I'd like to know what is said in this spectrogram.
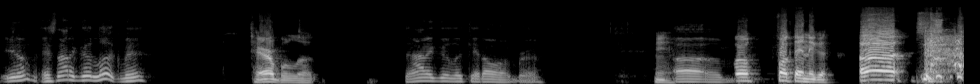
you know, it's not a good look, man. Terrible look. Not a good look at all, bruh. Yeah. Um, Well, fuck that nigga. Uh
